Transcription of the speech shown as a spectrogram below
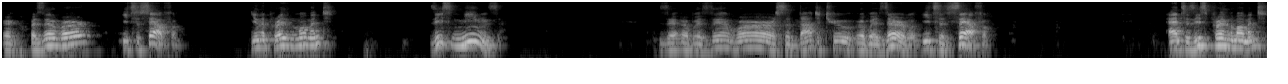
observer itself in the present moment, this means the observer start to observe itself. At this present moment,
